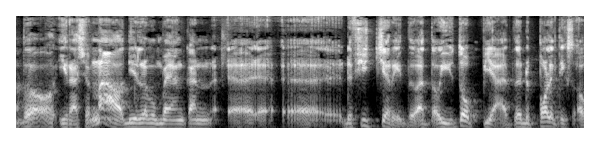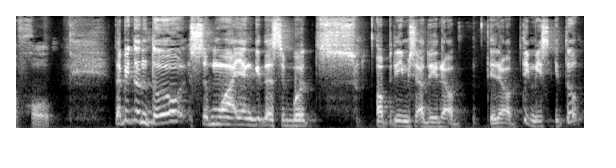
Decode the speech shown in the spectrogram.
atau irasional di dalam membayangkan uh, uh, the future itu atau utopia atau the politics of hope. Tapi tentu semua yang kita sebut optimis atau tidak tidak optimis itu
